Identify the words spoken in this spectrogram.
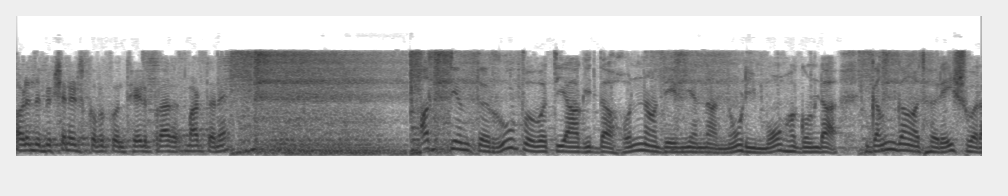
ಅವಳಿಂದ ಭಿಕ್ಷೆ ನೀಡಿಸ್ಕೋಬೇಕು ಅಂತ ಹೇಳಿ ಪ್ರಾ ಮಾಡ್ತಾನೆ. ಅತ್ಯಂತ ರೂಪವತಿಯಾಗಿದ್ದ ಹೊನ್ನಾದೇವಿಯನ್ನ ನೋಡಿ ಮೋಹಗೊಂಡ ಗಂಗಾಧರೇಶ್ವರ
